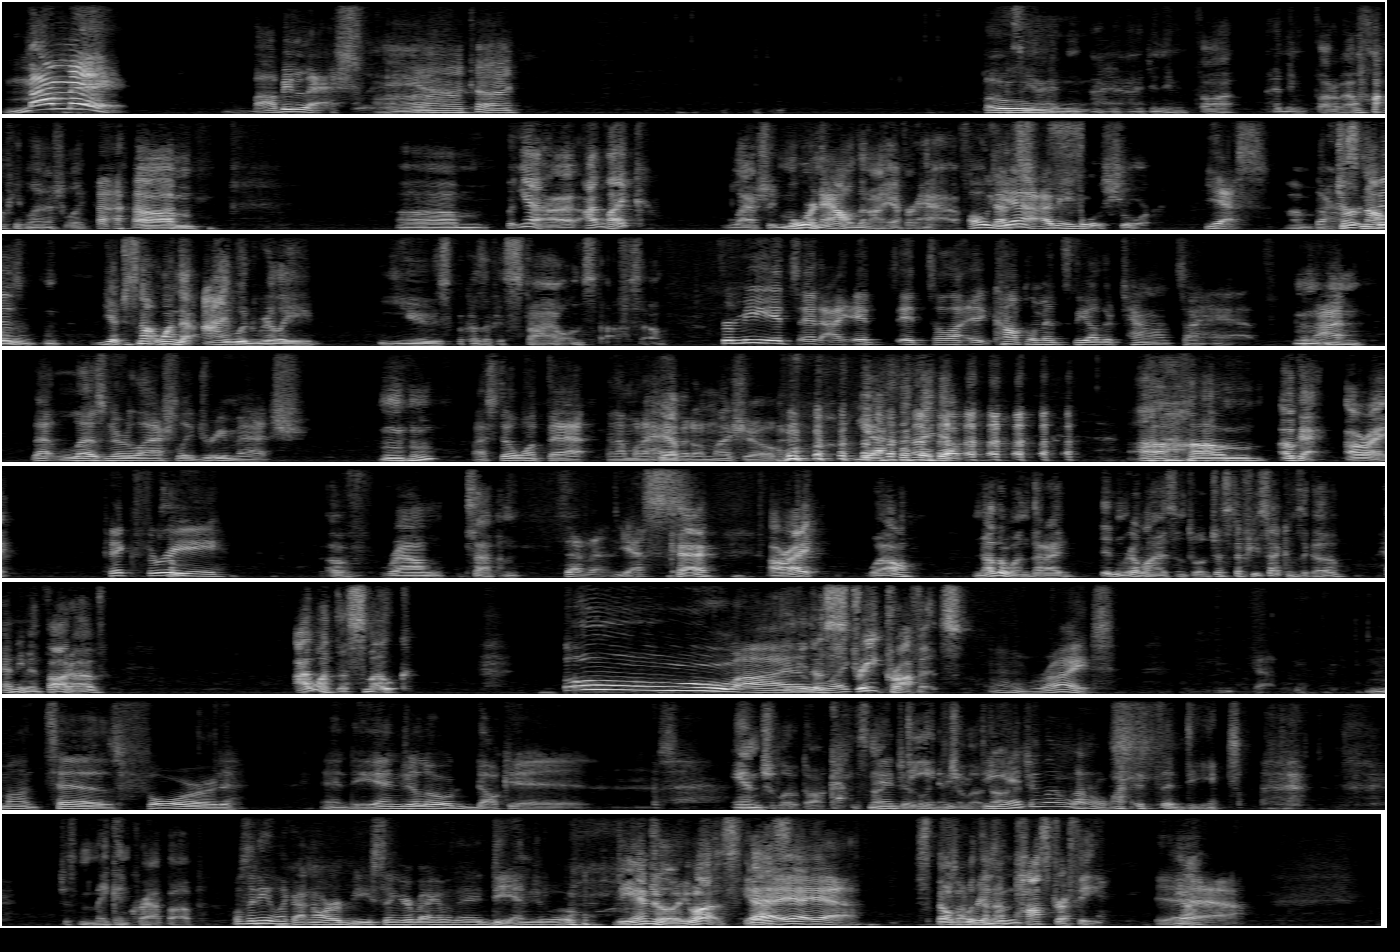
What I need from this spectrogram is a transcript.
my man, Bobby Lashley. Okay. Boom. See, I, hadn't, I, I didn't even thought. I hadn't even thought about Bobby Lashley. um, um, but yeah, I, I like Lashley more now than I ever have. Oh, yeah, I mean- for sure. yes. Um, The just Hurt not, Biz- yeah, just not one that I would really use because of his style and stuff. So, For me, it's it, I- it it's a lot. It complements the other talents I have. I, Mhm. that Lesnar Lashley dream match. Mm-hmm. I still want that, and I'm going to have Yep. it on my show. Yeah, yep. um, okay, all right. Pick three, Of round seven. seven. Yes. Okay, all right. Well, another one that I didn't realize until just a few seconds ago, hadn't even thought of. I want the smoke. Boom! I Give the like street profits. All right. Got Montez Ford and D'Angelo Dawkins. Angelo Dawkins, not Angelo, D'Angelo. D- Dawkins. D'Angelo? I don't know why it's a D'Angelo. Just making crap up. Wasn't he like an R&B singer back in the day? D'Angelo. D'Angelo, he was. Yes. Yeah, yeah, yeah. Spelled with reason. an apostrophe. Yeah. Yeah.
